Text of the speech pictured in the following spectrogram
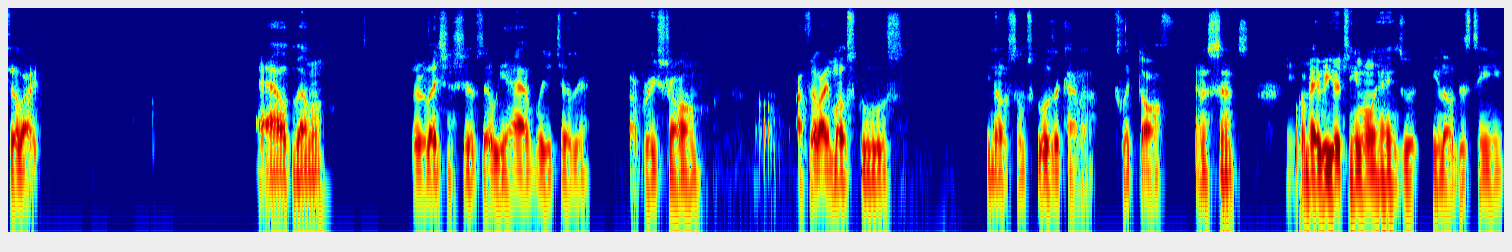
feel like at Alabama, the relationships that we have with each other are pretty strong. Um, I feel like most schools, you know, some schools are kind of clicked off in a sense, mm-hmm. or maybe your team only hangs with, you know, this team.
